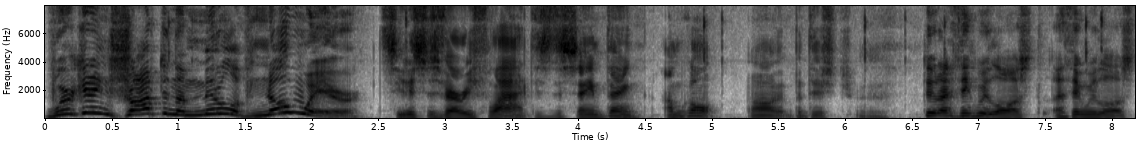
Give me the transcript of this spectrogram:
we're getting dropped in the middle of nowhere. see. This is very flat. This is the same thing. I'm going. Uh, but this. mm. Dude, I think we lost. I think we lost.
